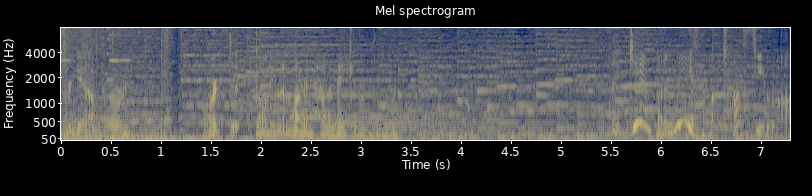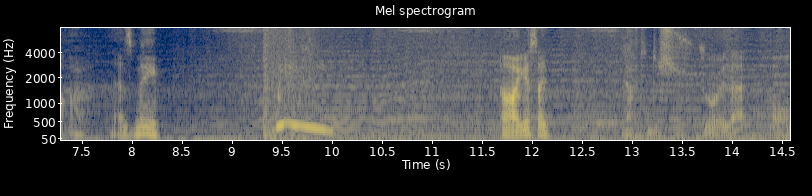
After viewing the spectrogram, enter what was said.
forget uproar. Or don't even learn how to make an uproar. I can't believe how tough you are. That's me. Whee! Oh, I guess I have to destroy that ball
